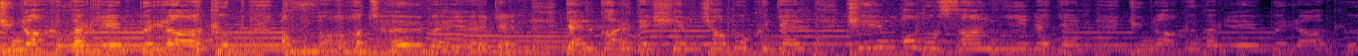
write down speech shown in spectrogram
Günahları bırakıp Allah'a tövbeye gel. Gel kardeşim çabuk gel. Kim olursan yine gel. Günahları bırakıp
